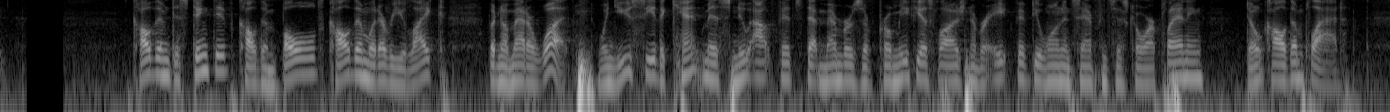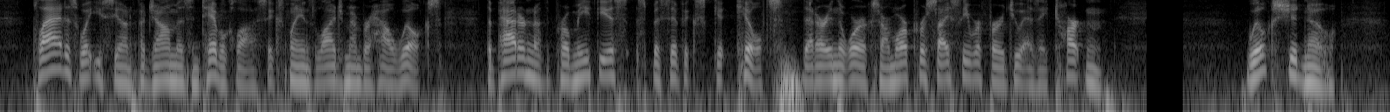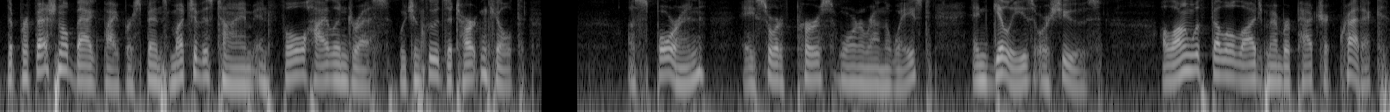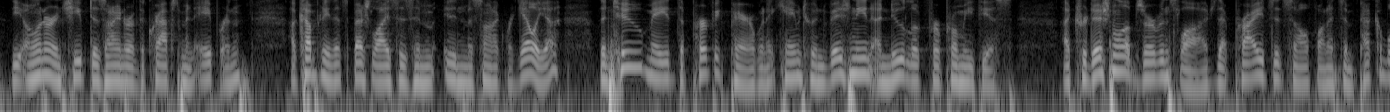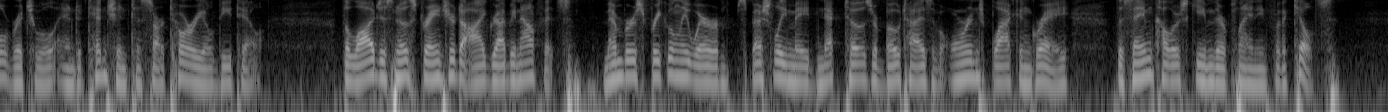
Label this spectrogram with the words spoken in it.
Call them distinctive, call them bold, call them whatever you like, but no matter what, when you see the can't miss new outfits that members of Prometheus Lodge number 851 in San Francisco are planning, don't call them plaid. Plaid is what you see on pajamas and tablecloths, explains Lodge member Hal Wilkes. The pattern of the Prometheus specific kilts that are in the works are more precisely referred to as a tartan. Wilkes should know. The professional bagpiper spends much of his time in full Highland dress, which includes a tartan kilt, a sporran, a sort of purse worn around the waist, and gillies or shoes. Along with fellow lodge member Patrick Craddock, the owner and chief designer of the Craftsman Apron, a company that specializes in, in Masonic regalia, the two made the perfect pair when it came to envisioning a new look for Prometheus, a traditional observance lodge that prides itself on its impeccable ritual and attention to sartorial detail. The lodge is no stranger to eye-grabbing outfits. Members frequently wear specially made neckties or bow ties of orange, black, and gray, the same color scheme they're planning for the kilts.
